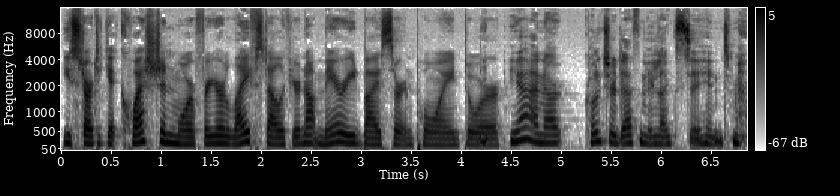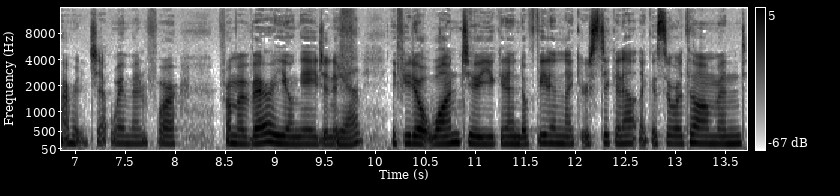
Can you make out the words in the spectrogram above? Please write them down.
you start to get questioned more for your lifestyle if you're not married by a certain point or Yeah, and our culture definitely likes to hint marriage at women for from a very young age and if Yeah. if you don't want to, you can end up feeling like you're sticking out like a sore thumb and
